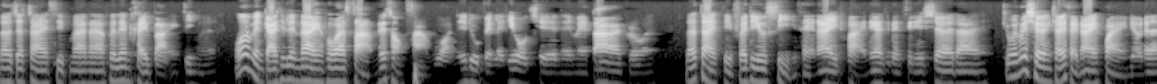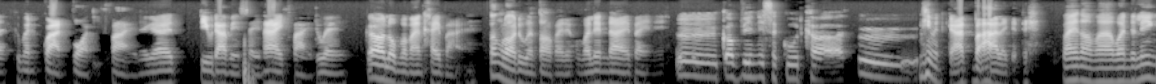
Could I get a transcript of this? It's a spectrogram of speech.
เราจะจ่าย 10 มานาเพื่อเล่นไข่บากจริงๆนะ ว่ามันเป็นการที่เล่นได้ เพราะว่า3ได้2 3วอร์ดนี่ดูเป็นอะไรที่โอเคในเมตาโกรนแล้วจ่าย10เพื่อดีล4ใส่หน้าอีกฝ่ายเนี่ยจะเป็นฟินิชเชอร์ได้ คือมันไม่เชิงใช้ใส่หน้าอีกฝ่ายอย่างเดียวนะ คือมันกวาดบอร์ดอีกฝ่าย แล้วก็ดีลดาเมจใส่หน้าอีกฝ่ายด้วย ก็ลมณ์ประมาณไข่บากต้องรอดูกันต่อไปเลยผมว่าเล่นได้ไปนี่เออกอบบินอิสกูดคาร์ดเออนี่มันการ์ดบ้าอะไรกันเนี่ยไปต่อมา Wandering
